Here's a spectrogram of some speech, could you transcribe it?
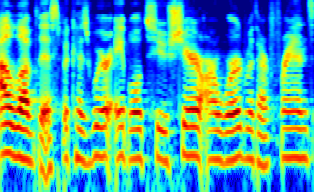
I love this because we're able to share our word with our friends,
